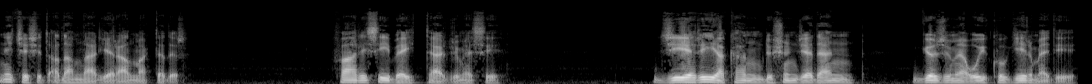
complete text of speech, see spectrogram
ne çeşit adamlar yer almaktadır. Farisi Beyt tercümesi Ciğeri yakan düşünceden gözüme uyku girmedi.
